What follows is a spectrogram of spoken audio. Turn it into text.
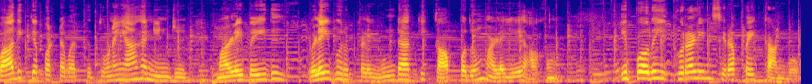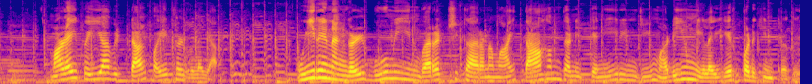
பாதிக்கப்பட்டவர்க்கு துணையாக நின்று மழை பெய்து விளைபொருட்களை உண்டாக்கி காப்பதும் மழையே ஆகும். இப்போது இக்குறளின் சிறப்பை காண்போம். மழை பெய்யாவிட்டால் பயிர்கள் விளையா உயிரினங்கள் பூமியின் வறட்சி காரணமாய் தாகம் தணிக்க நீரின்றி மடியும் நிலை ஏற்படுகின்றது.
